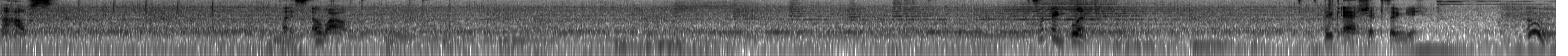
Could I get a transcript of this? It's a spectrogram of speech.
the house. Place. Oh wow. It's a big blimp. Big airship thingy. Ooh.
